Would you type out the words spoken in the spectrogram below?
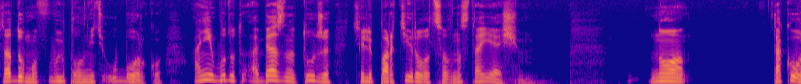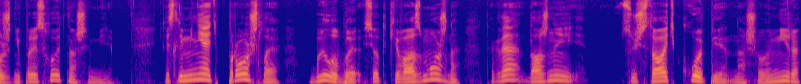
задумав выполнить уборку, они будут обязаны тут же телепортироваться в настоящем. Но такого же не происходит в нашем мире. Если менять прошлое было бы все-таки возможно, тогда должны существовать копии нашего мира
